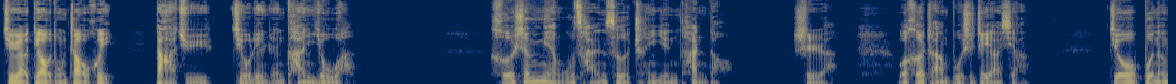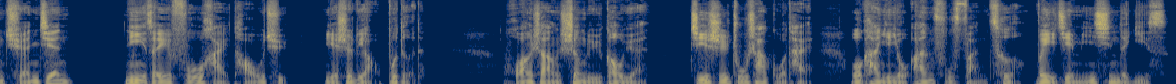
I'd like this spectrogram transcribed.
就要调动赵会，大局就令人堪忧啊。和珅面无惭色，沉吟叹道：“是啊，我何尝不是这样想？就不能全歼，逆贼福海逃去，也是了不得的。皇上胜率高远，及时诛杀国泰。”我看也有安抚反侧、慰藉民心的意思。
